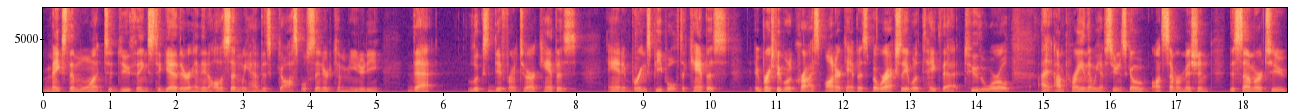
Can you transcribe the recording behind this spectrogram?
makes them want to do things together. And then all of a sudden we have this gospel-centered community that looks different to our campus and it brings people to campus it brings people to Christ on our campus, but we're actually able to take that to the world. I, am praying that we have students go on summer mission this summer to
